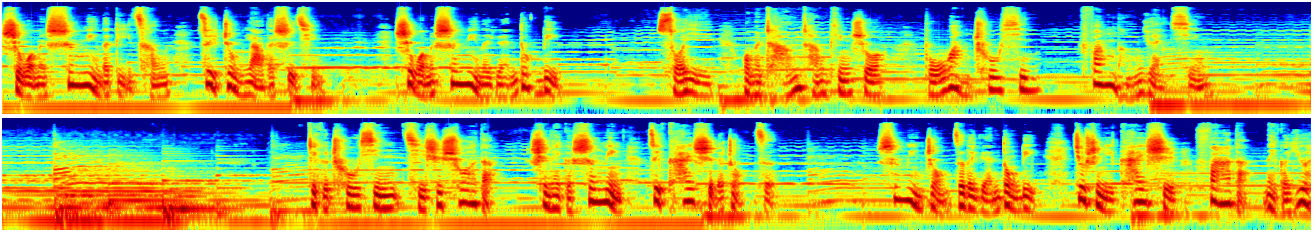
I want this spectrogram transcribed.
是我们生命的底层最重要的事情，是我们生命的原动力。所以，我们常常听说“不忘初心，方能远行”。这个初心其实说的是那个生命最开始的种子。生命种子的原动力，就是你开始发的那个愿，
